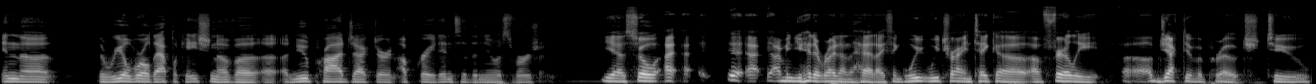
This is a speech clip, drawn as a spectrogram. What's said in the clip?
in the the real world application of a, a, new project or an upgrade into the newest version. Yeah, so I, I, I mean, you hit it right on the head. I think we, we try and take a, a fairly objective approach to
